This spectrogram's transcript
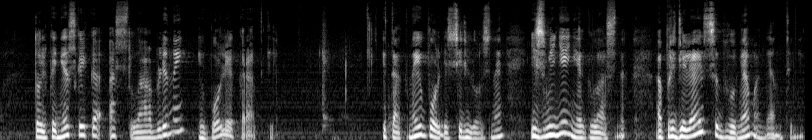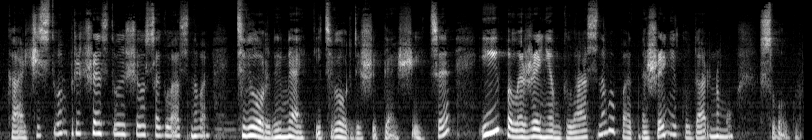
только несколько ослабленный и более краткий. Итак, наиболее серьезное изменение гласных определяется двумя моментами – качеством предшествующего согласного, твердый, мягкий, твердый, шипящий «ц» и положением гласного по отношению к ударному слогу.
